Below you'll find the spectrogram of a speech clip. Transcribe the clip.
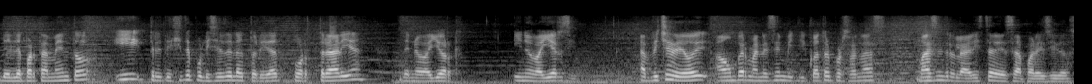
del departamento y 37 policías de la autoridad portuaria de Nueva York y Nueva Jersey. A fecha de hoy aún permanecen 24 personas más entre la lista de desaparecidos.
